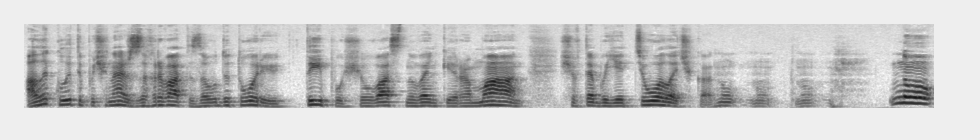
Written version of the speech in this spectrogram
Але коли ти починаєш загравати за аудиторію, типу, що у вас новенький роман, що в тебе є тьолочка, ну, ну, ну, ну.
